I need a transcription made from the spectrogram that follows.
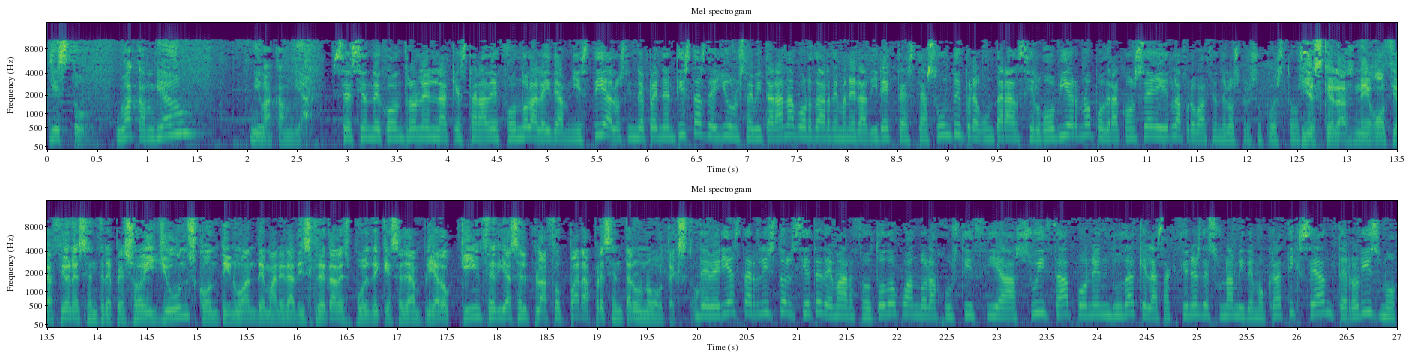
Y esto no ha cambiado ni va a cambiar. Sesión de control en la que estará de fondo la ley de amnistía. Los independentistas de Junts evitarán abordar de manera directa este asunto y preguntarán si el gobierno podrá conseguir la aprobación de los presupuestos. Y es que las negociaciones entre PSOE y Junts continúan de manera discreta después de que se haya ampliado 15 días el plazo para presentar un nuevo texto. Debería estar listo el 7 de marzo, todo cuando la justicia suiza pone en duda que las acciones de Tsunami Democratic sean terrorismo,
